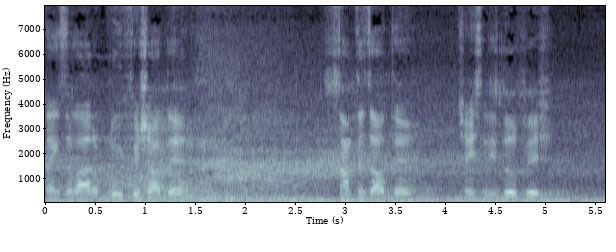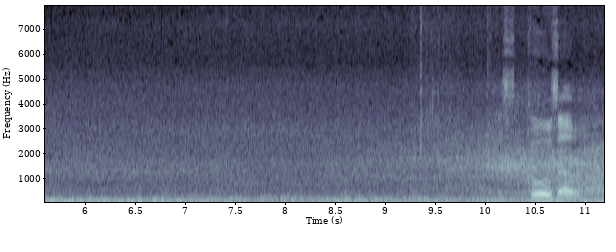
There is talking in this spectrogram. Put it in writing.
I think there's a lot of bluefish out there. Something's out there chasing these little fish. It's cool though.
